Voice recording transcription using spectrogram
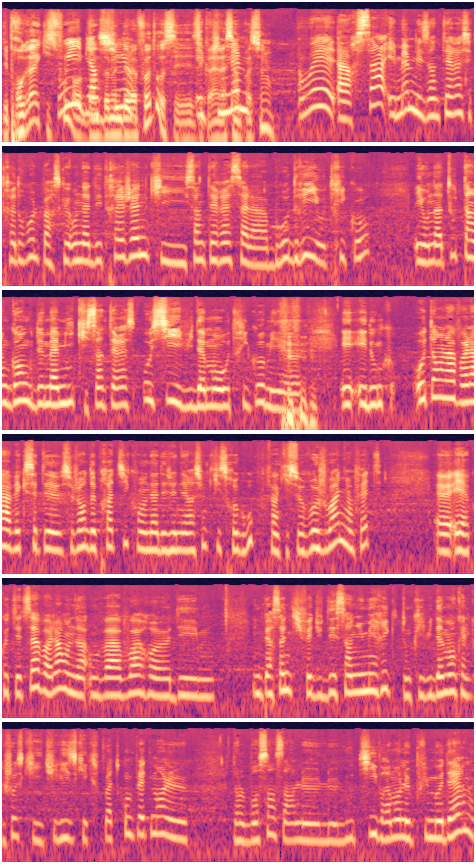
les progrès qui se font Oui, dans, le domaine de la photo c'est Et quand même assez même- impressionnant Ouais, alors ça, et même les intérêts, c'est très drôle parce qu'on a des très jeunes qui s'intéressent à la broderie et au tricot. Et on a tout un gang de mamies qui s'intéressent aussi évidemment au tricot. Mais, euh, et, et donc, autant là, voilà, avec cette- ce genre de pratique, on a des générations qui se regroupent, enfin qui se rejoignent en fait. Euh, et à côté de ça, voilà, on, a, on va avoir euh, des, une personne qui fait du dessin numérique, donc évidemment quelque chose qui utilise, qui exploite complètement le, dans le bon sens, hein, le- le- l'outil vraiment le plus moderne.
